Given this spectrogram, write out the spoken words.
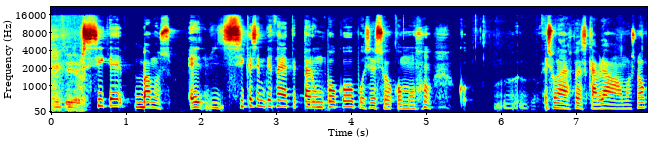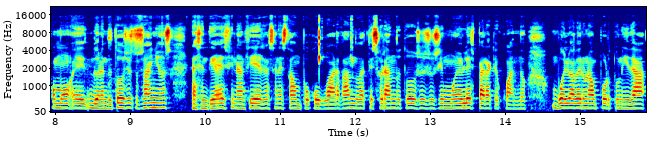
coincidieron? Sí que, vamos, eh, sí que se empieza a detectar un poco, pues eso, como, es una de las cosas que hablábamos, ¿no? Como eh, durante todos estos años las entidades financieras han estado un poco guardando, atesorando todos esos inmuebles para que cuando vuelva a haber una oportunidad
